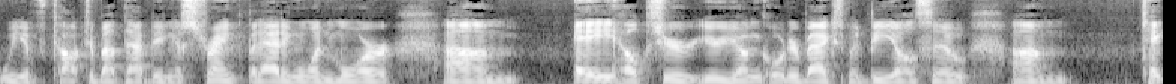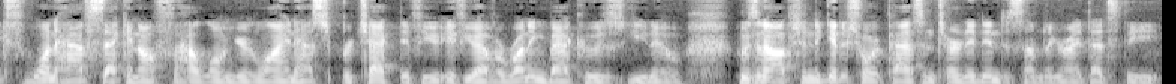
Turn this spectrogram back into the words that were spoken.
we have talked about that being a strength, but adding one more, um, a helps your your young quarterbacks, but B also um, takes one half second off how long your line has to protect if you if you have a running back who's you know who's an option to get a short pass and turn it into something right? That's the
